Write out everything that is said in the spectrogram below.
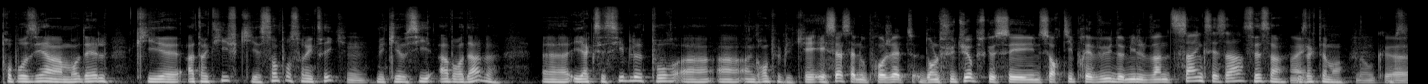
proposer un modèle qui est attractif, qui est 100% électrique, hmm. mais qui est aussi abordable. Euh, et accessible pour un, grand public. Et, ça, ça nous projette dans le futur, puisque c'est une sortie prévue 2025, c'est ça? C'est ça, exactement. Donc, euh,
